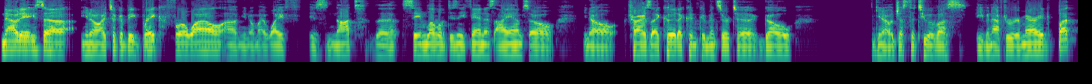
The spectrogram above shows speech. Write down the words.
nowadays, uh, you know, I took a big break for a while. Um, you know, my wife is not the same level of Disney fan as I am. So, you know, try as I could, I couldn't convince her to go, you know, just the two of us, even after we were married. But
